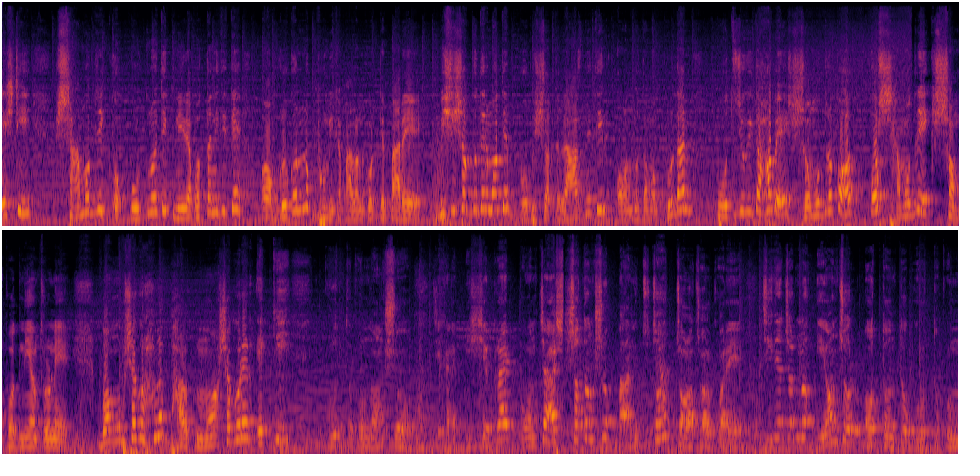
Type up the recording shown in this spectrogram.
দেশটি সামুদ্রিক ও কূটনৈতিক নিরাপত্তা নীতিতে অগ্রগণ্য ভূমিকা পালন করতে পারে। বিশেষজ্ঞদের মতে, ভবিষ্যৎ রাজনীতির অন্যতম প্রধান প্রতিযোগিতা হবে সমুদ্রপথ ও সামুদ্রিক সম্পদ নিয়ন্ত্রণে। বঙ্গোপসাগর হল ভারত মহাসাগরের একটি গুরুত্বপূর্ণ অংশ, যেখানে বিশ্বের প্রায় পঞ্চাশ শতাংশ বাণিজ্য জাহাজ চলাচল করে। চীনের জন্য এই অঞ্চল অত্যন্ত গুরুত্বপূর্ণ,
